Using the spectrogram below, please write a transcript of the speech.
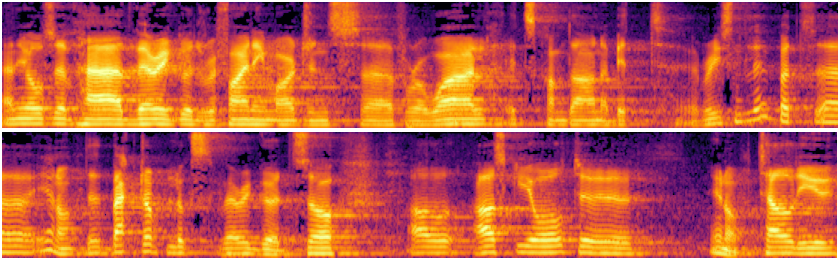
and you also have had very good refining margins uh, for a while. It's come down a bit recently, but uh, you know, the backdrop looks very good. So, I'll ask you all to, you know, tell you,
